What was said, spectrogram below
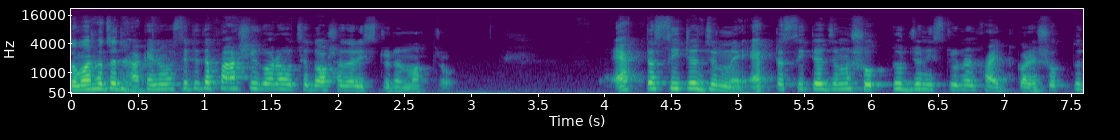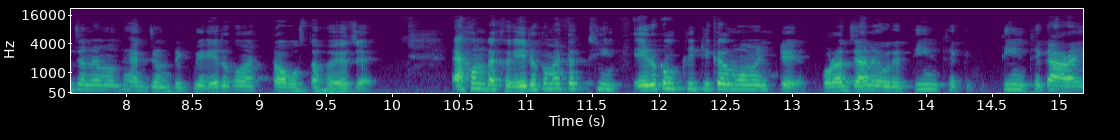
তোমার হচ্ছে ঢাকা ইউনিভার্সিটিতে পাশই করা হচ্ছে দশ হাজার স্টুডেন্ট মাত্র। একটা সিটের জন্য, একটা সিটের জন্য সত্তর জন স্টুডেন্ট ফাইট করে, সত্তর জনের মধ্যে একজন টিকবে, এরকম একটা অবস্থা হয়ে যায়। এখন দেখো, এরকম একটা থিং এরকম ক্রিটিক্যাল মোমেন্টে ওরা জানে ওদের তিন থেকে তিন থেকে আড়াই,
